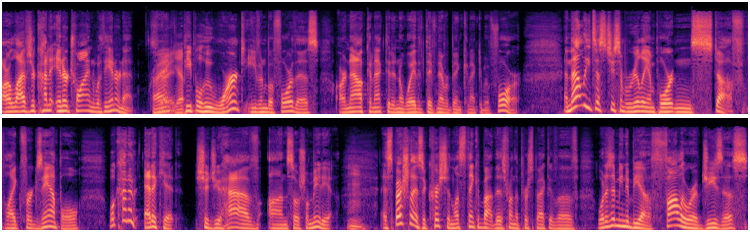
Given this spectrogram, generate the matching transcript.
our lives are kind of intertwined with the internet, right? right. Yep. People who weren't even before this are now connected in a way that they've never been connected before. And that leads us to some really important stuff. Like, for example, what kind of etiquette should you have on social media? Hmm. Especially as a Christian, let's think about this from the perspective of what does it mean to be a follower of Jesus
